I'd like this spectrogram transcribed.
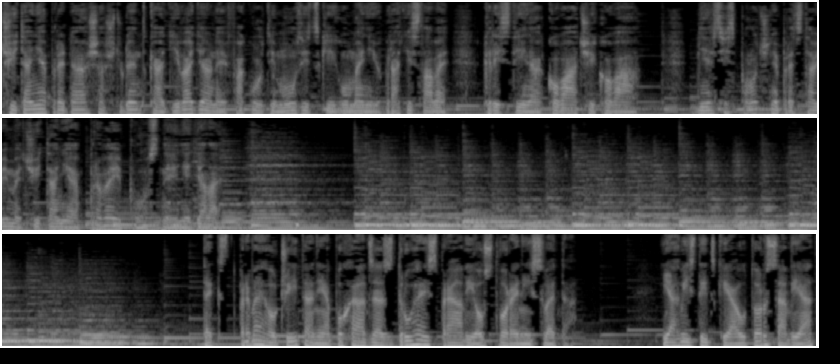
Čítania prednáša študentka Divadelnej fakulty múzických umení v Bratislave Kristýna Kováčiková. Dnes si spoločne predstavíme čítania prvej pôstnej nedele. Text prvého čítania pochádza z druhej správy o stvorení sveta. Jahvistický autor sa viac,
